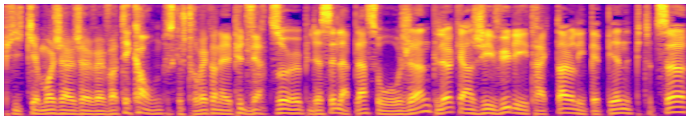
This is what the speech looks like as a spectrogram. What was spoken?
puis que moi j'avais voté contre parce que je trouvais qu'on avait plus de verdure puis laisser de la place aux jeunes. Puis là quand j'ai vu les tracteurs, les pépines, puis tout ça,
